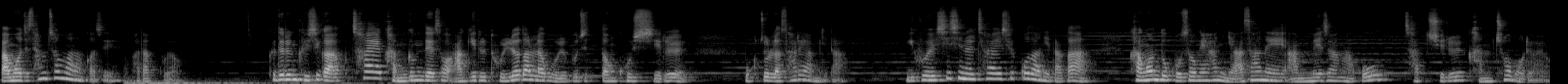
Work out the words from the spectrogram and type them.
나머지 3천만 원까지 받았고요. 그들은 그 시각 차에 감금돼서 아기를 돌려달라고 울부짖던 고 씨를 목졸라 살해합니다. 이후에 시신을 차에 싣고 다니다가 강원도 고성의 한 야산에 안매장하고 자취를 감춰버려요.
